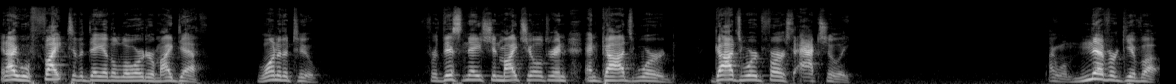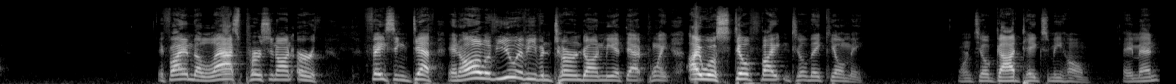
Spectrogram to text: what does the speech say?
And I will fight to the day of the Lord or my death. One of the two. For this nation, my children, and God's word. God's word first, actually. I will never give up. If I am the last person on earth facing death, and all of you have even turned on me at that point, I will still fight until they kill me or until God takes me home. Amen?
